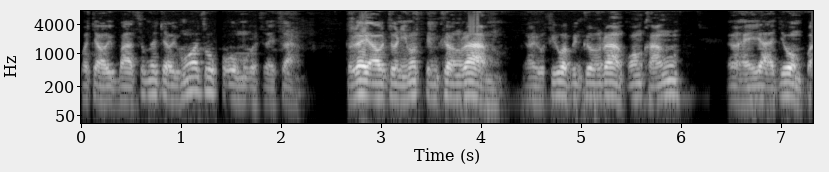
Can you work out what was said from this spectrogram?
พระเจ้าอิบาทสมเด็จเจ้าอยู่หัวทุกพระองค์ก็ใส่สร้างก็เลยเอาตัวนี้มาเป็นเครื่องร่างนะถือว่าเป็นเครื่องร่างของขลังเอ่อให้ญาติโยมไป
